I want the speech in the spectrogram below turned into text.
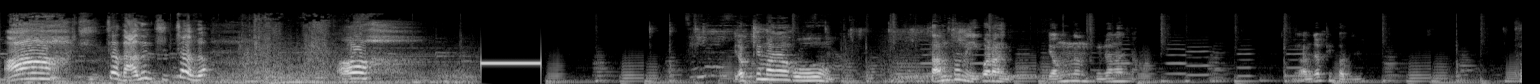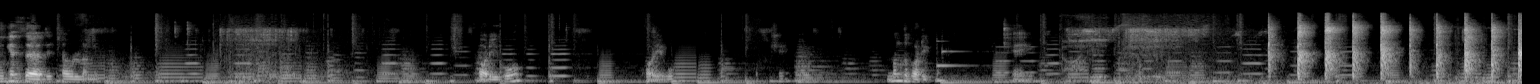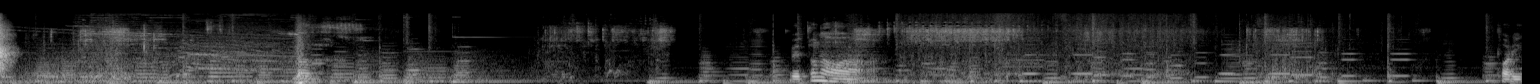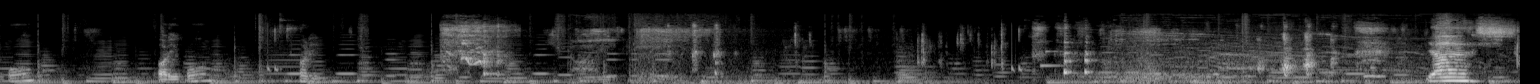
아 진짜 나는 진짜 나- 아. 이렇게만 하고 턴은 이거랑 영능 동전하자. 이거 안 잡히거든요 두 개 써야 돼 자올라면. 버리고 버리고 오케이. 한 번 더 버리고 오케이. 왜 또 나와 버리고 버리고 버리 야 씨.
